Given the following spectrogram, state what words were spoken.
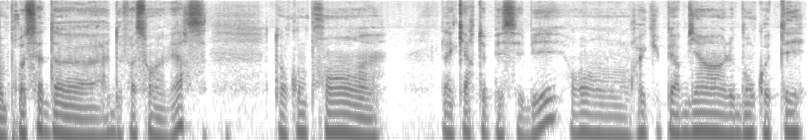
On procède euh, de façon inverse. Donc on prend euh, la carte PCB. On récupère bien le bon côté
